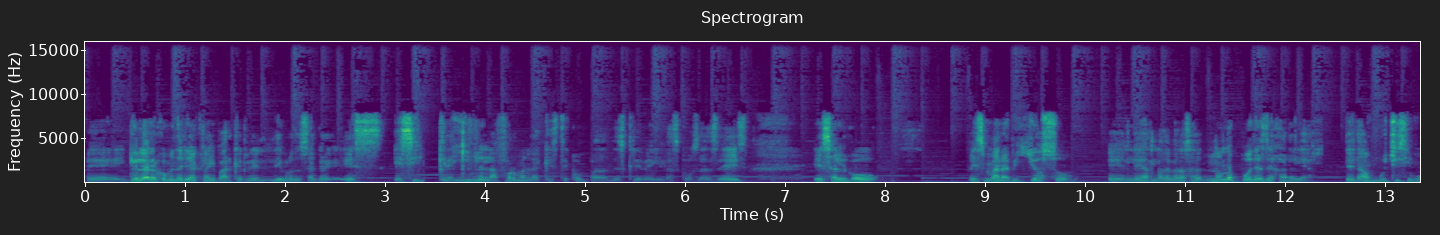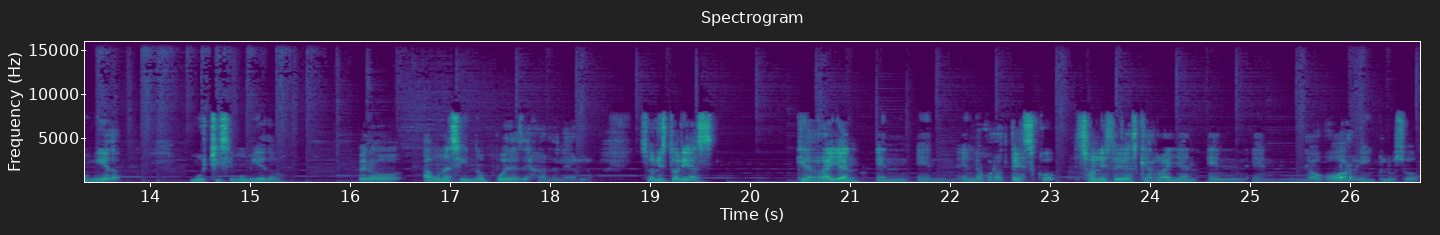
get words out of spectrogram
eh, yo le recomendaría a Clay Barker el libro de sangre. Es, es increíble la forma en la que este compa describe ahí las cosas. Es, es algo es maravilloso leerlo de verdad no lo puedes dejar de leer te da muchísimo miedo, muchísimo miedo, pero aún así no puedes dejar de leerlo. Son historias que rayan en, lo grotesco, son historias que rayan en, en lo gore incluso,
